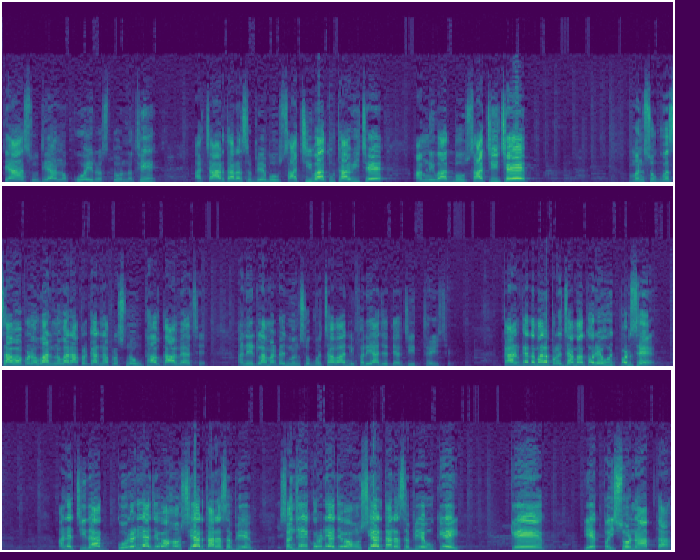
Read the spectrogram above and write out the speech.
ત્યાં સુધી આનો કોઈ રસ્તો નથી. આ ચાર ધારાસભ્યોએ બહુ સાચી વાત ઉઠાવી છે. આમની વાત બહુ સાચી છે. મનસુખ વસાવા પણ અવારનવાર આ પ્રકારના પ્રશ્નો ઉઠાવતા આવ્યા છે અને એટલા માટે જ મનસુખ વસાવાની ફરી ત્યાં જીત થઈ છે. કારણ કે તમારે પ્રજામાં તો રહેવું જ પડશે. અને ચિરાગ કોરડિયા જેવા હોશિયાર ધારાસભ્ય, સંજય કોરડિયા જેવા હોશિયાર ધારાસભ્ય એવું કહે કે એક પૈસો ના આપતા.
